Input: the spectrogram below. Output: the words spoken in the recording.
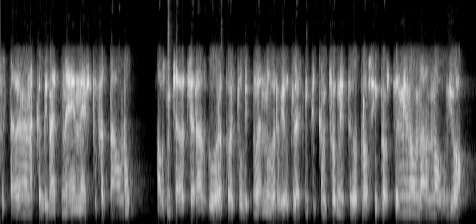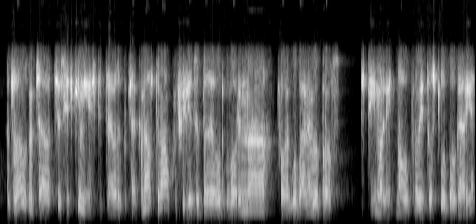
съставяне на кабинет, не е нещо фатално, а означава, че разговора, който обикновено върви от лесните към трудните въпроси, просто е минал на ново ниво. А това означава, че всички ние ще трябва да почакаме още малко фили, за да отговорим на твоя глобален въпрос. Ще има ли ново правителство в България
